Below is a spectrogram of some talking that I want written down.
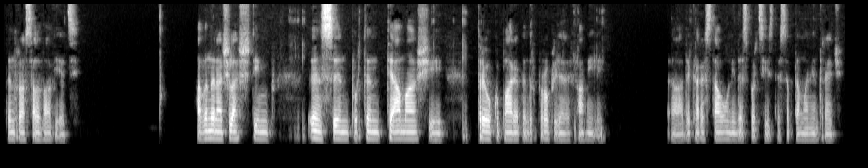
pentru a salva vieți. Având în același timp în sân, purtând teama și preocuparea pentru propriile familii, de care stau unii despărțiți de săptămâni întregi.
